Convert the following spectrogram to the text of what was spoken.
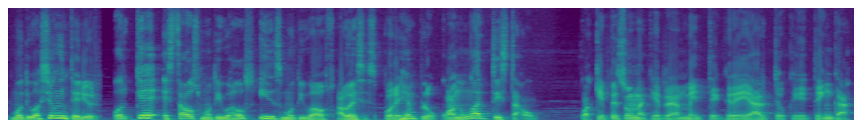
Motivación interior. ¿Por qué estamos motivados y desmotivados a veces? Por ejemplo, cuando un artista o cualquier persona que realmente cree arte o que tenga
